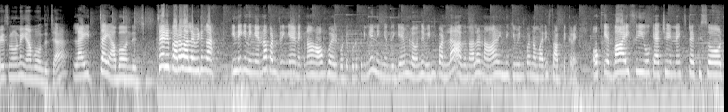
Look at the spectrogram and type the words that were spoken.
பேசணுன்னே ஞாபகம் வந்துச்சா? லைட்டாக ஞாபகம் வந்துச்சு. சரி பரவாயில்ல விடுங்க. இன்றைக்கி நீங்கள் என்ன பண்ணுறீங்க எனக்கு நான் ஹாஃப் பாயில் போட்டு கொடுக்குறீங்க. நீங்கள் இந்த கேமில் வந்து வின் பண்ணல. அதனால நான் இன்னைக்கு வின் பண்ண மாதிரி சாப்பிட்டுக்கிறேன். Okay bye see you catch you next episode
